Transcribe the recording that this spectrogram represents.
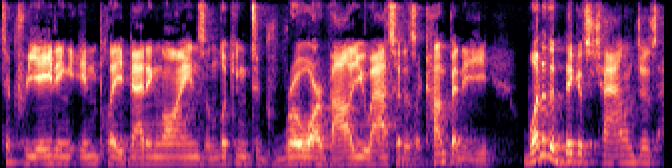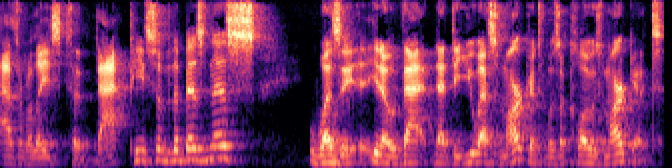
to creating in play betting lines and looking to grow our value asset as a company, one of the biggest challenges as it relates to that piece of the business was you know that that the US market was a closed market.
